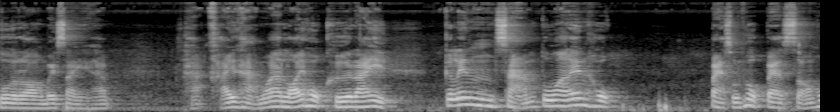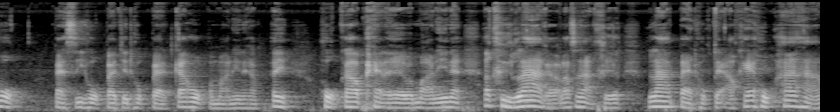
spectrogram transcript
ตัวรองไปใส่ครับใครถามว่า106คืออะไร ก็เล่น3ตัวเล่น 8 4 6 876 896 ประมาณนี้นะครับ เฮ้ย698เออประมาณนี้เนี่ยก็คือลากอะลักษณะคือลาก 86 แต่เอาแค่ 6 5 หาง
